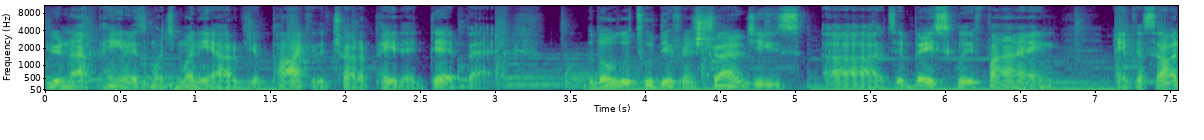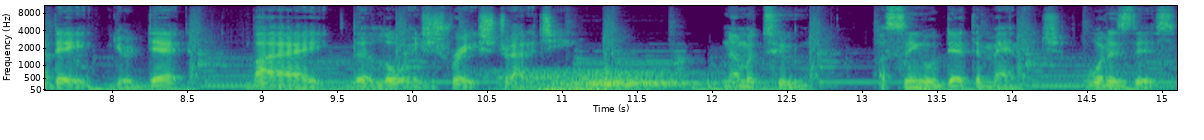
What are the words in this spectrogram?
you're not paying as much money out of your pocket to try to pay that debt back. But those are two different strategies uh, to basically find and consolidate your debt by the low interest rate strategy. Number two, a single debt to manage. What is this?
